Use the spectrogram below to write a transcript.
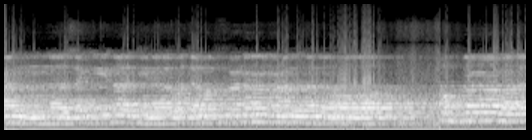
عنا سيئاتنا وتوفنا مع الأبرار ربنا وآمنا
